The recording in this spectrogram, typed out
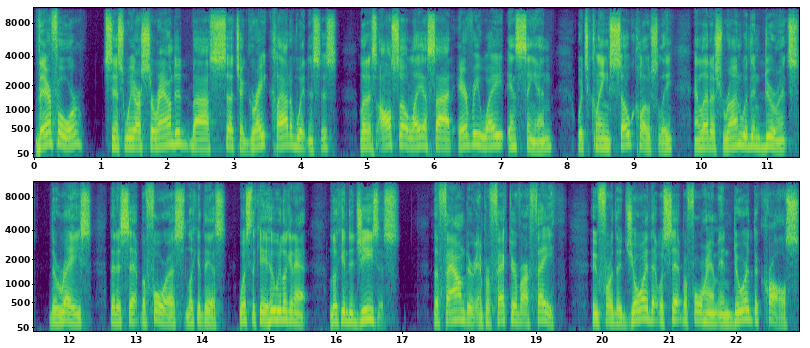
Therefore, since we are surrounded by such a great cloud of witnesses, let us also lay aside every weight and sin which clings so closely, and let us run with endurance the race that is set before us. Look at this. What's the key? Who are we looking at? Looking to Jesus, the founder and perfecter of our faith who for the joy that was set before him endured the cross,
